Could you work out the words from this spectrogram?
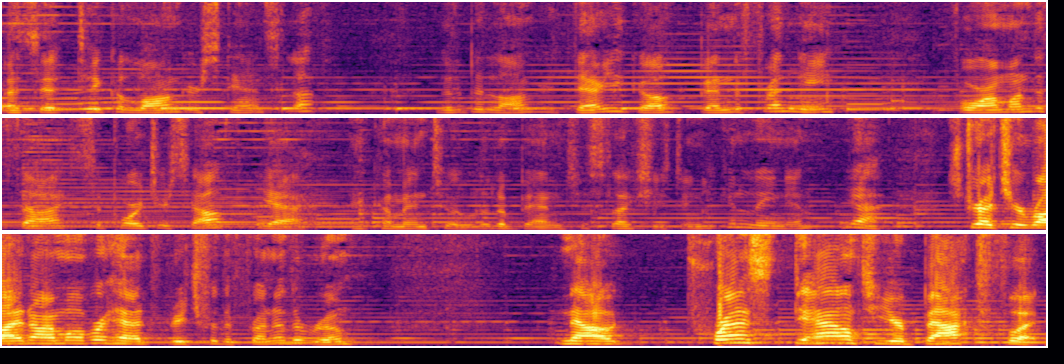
That's it. Take a longer stance, love. A little bit longer. There you go. Bend the front knee. Forearm on the thigh. Support yourself. Yeah. And come into a little bend, just like she's doing. You can lean in. Yeah. Stretch your right arm overhead. Reach for the front of the room. Now, press down to your back foot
